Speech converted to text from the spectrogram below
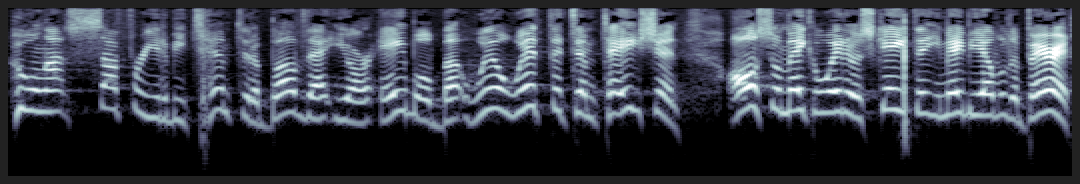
who will not suffer you to be tempted above that you are able, but will with the temptation also make a way to escape that you may be able to bear it.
